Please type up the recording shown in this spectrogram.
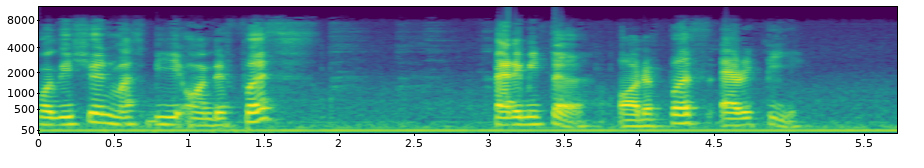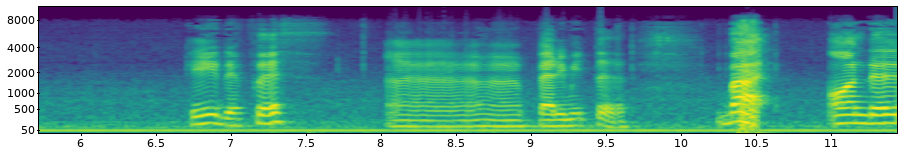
position must be on the first perimeter or the first arity. Okay, the first uh, perimeter. But on the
